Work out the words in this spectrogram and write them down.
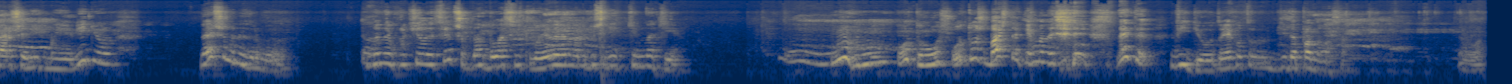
перший рік моє відео. Знаєш, що ми не зробили? Ми не включили світ, щоб в нас було світло. Я, мабуть, люблю сидіти в кімнаті. Угу. Отож, отож, бачите, яке в мене, знаєте, відео, як от у діда Паноса. От.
